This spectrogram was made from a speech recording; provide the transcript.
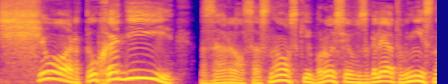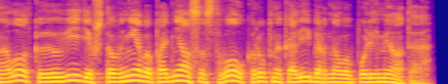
черт, уходи!» — заорал Сосновский, бросив взгляд вниз на лодку и увидев, что в небо поднялся ствол крупнокалиберного пулемета.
